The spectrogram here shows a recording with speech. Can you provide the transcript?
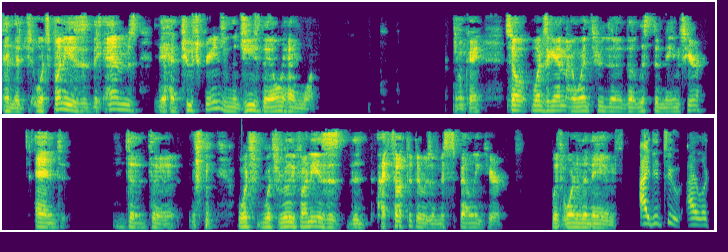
And the, what's funny is, is the M's they had two screens and the G's they only had one. Okay, so once again I went through the the list of names here, and the the what's what's really funny is is the I thought that there was a misspelling here with one of the names. I did too. I looked.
